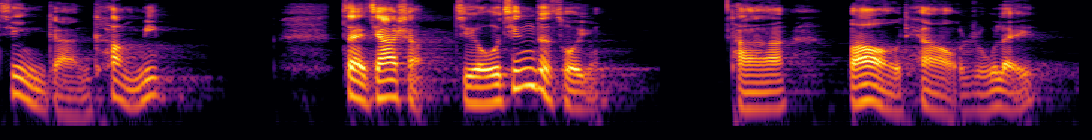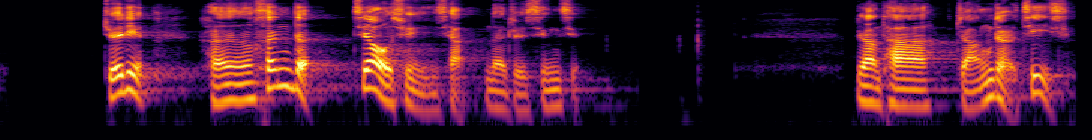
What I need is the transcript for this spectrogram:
竟敢抗命，再加上酒精的作用，他暴跳如雷，决定狠狠的教训一下那只猩猩。让他长点记性。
